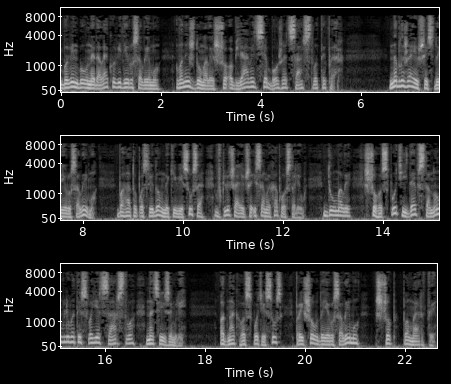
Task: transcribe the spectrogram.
бо він був недалеко від Єрусалиму. Вони ж думали, що об'явиться Боже царство тепер. Наближаючись до Єрусалиму, багато послідовників Ісуса, включаючи і самих апостолів, думали, що Господь йде встановлювати своє царство на цій землі. Однак Господь Ісус прийшов до Єрусалиму, щоб померти,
